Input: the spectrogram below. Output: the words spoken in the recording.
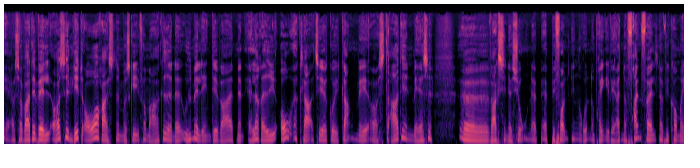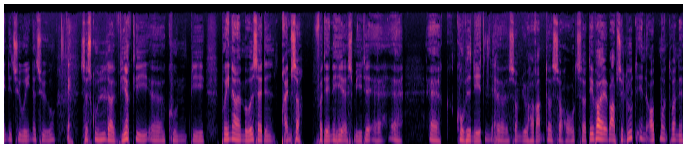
Ja, og så var det vel også lidt overraskende måske for markedet, at udmeldingen det var, at man allerede i år er klar til at gå i gang med at starte en masse øh, vaccination af, af befolkningen rundt omkring i verden. Og frem for alt, når vi kommer ind i 2021, ja. så skulle der virkelig øh, kunne blive på en eller anden måde sat en bremser for denne her smitte af, af, af covid-19, ja. øh, som jo har ramt os så hårdt. Så det var absolut en opmuntrende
